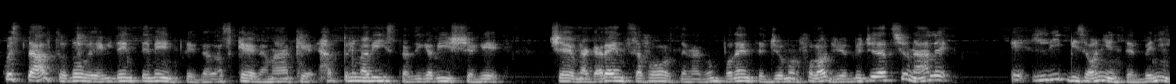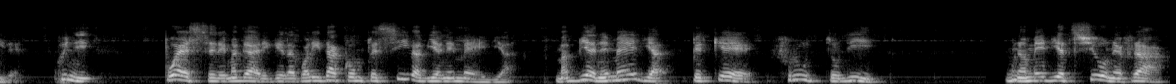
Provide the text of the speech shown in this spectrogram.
Quest'altro dove evidentemente dalla scheda, ma anche a prima vista si capisce che c'è una carenza forte nella componente geomorfologica e vegetazionale e lì bisogna intervenire. Quindi può essere magari che la qualità complessiva viene media, ma viene media perché è frutto di una mediazione fra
